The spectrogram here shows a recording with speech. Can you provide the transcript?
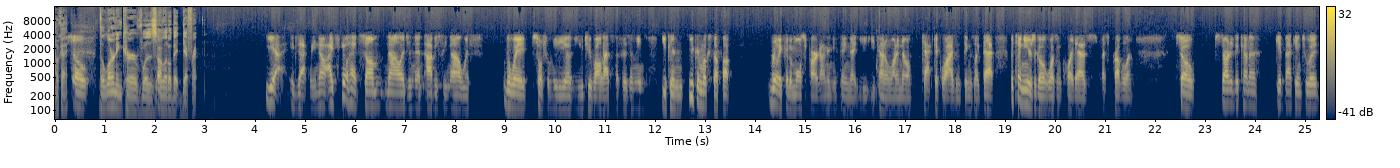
Okay. so The learning curve was a Oh. little bit different. Yeah, exactly. Now I still had some knowledge, and then obviously now with the way social media, YouTube, all that stuff is, I mean, you can you can look stuff up really for the most part on anything that you, you kind of want to know tactic wise and things like that. But ten years ago, it wasn't quite as as prevalent. So started to kind of get back into it,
